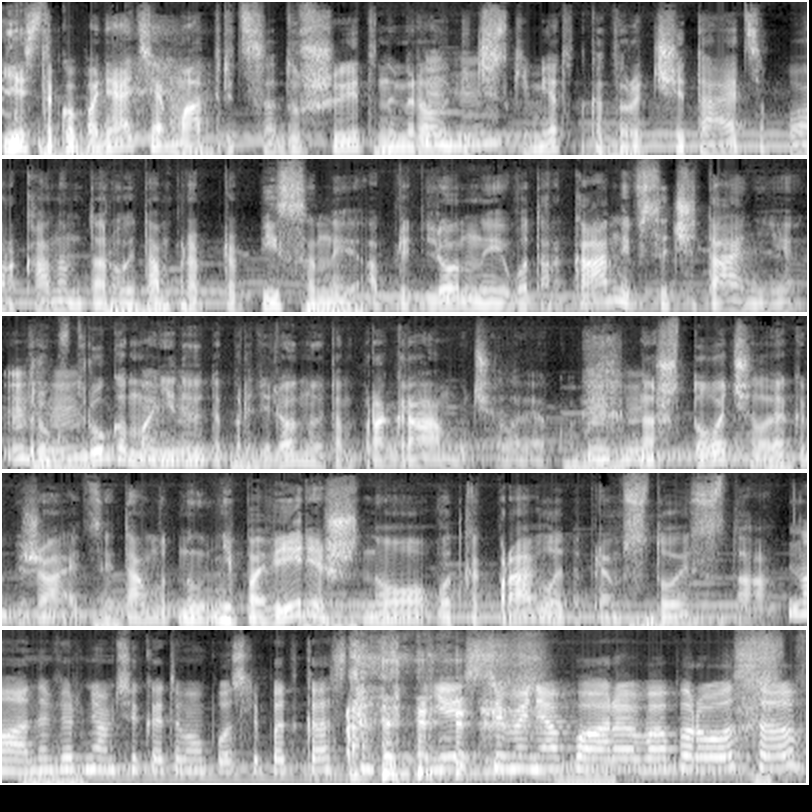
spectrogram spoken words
есть такое понятие матрица души, это нумерологический метод, который читается по арканам Таро, и там про- прописаны определенные вот арканы в сочетании Мгм, друг с другом, они мгм. дают определенную там программу человеку, Мгм. на что человек обижается. И там вот, ну, не поверишь, но вот, как правило, это прям 100 из 100. Ну ладно, вернемся к этому после подкаста. Есть у меня пара вопросов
